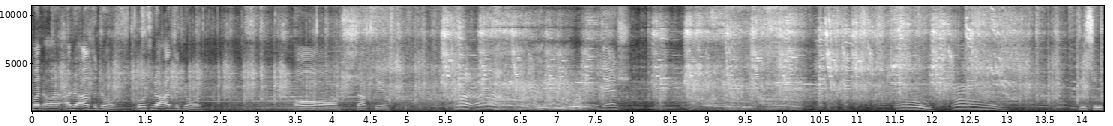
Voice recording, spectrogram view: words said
But uh, at the other door. Go to the other door. Oh, I'm stuck here. Uh, uh. Oh. Mm. Okay, so we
